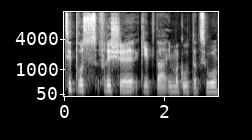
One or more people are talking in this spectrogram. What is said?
Zitrusfrische geht da immer gut dazu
